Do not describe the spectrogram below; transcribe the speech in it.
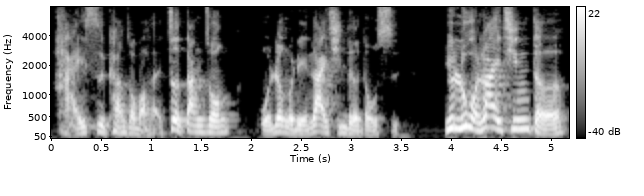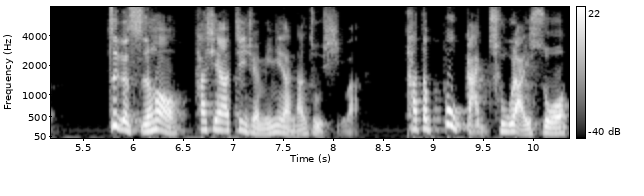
还是抗中保台。这当中，我认为连赖清德都是，因为如果赖清德这个时候他现在要竞选民进党党主席嘛，他都不敢出来说，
